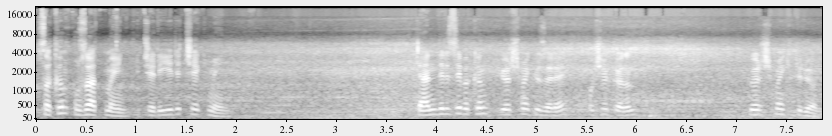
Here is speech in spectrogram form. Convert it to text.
sakın uzatmayın. İçeriye de çekmeyin. Kendinize bakın. Görüşmek üzere. Hoşça kalın. Görüşmek diliyorum.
